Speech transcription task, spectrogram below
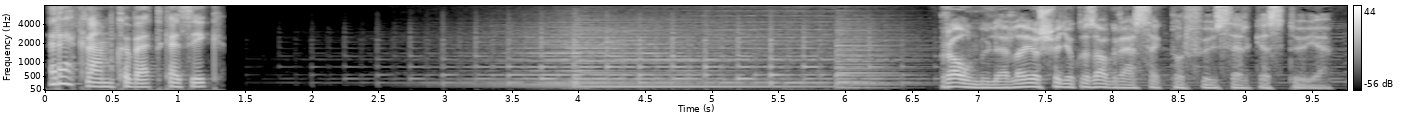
Reklám következik. Raúl Müller Lajos vagyok, az Agrárszektor főszerkesztője.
